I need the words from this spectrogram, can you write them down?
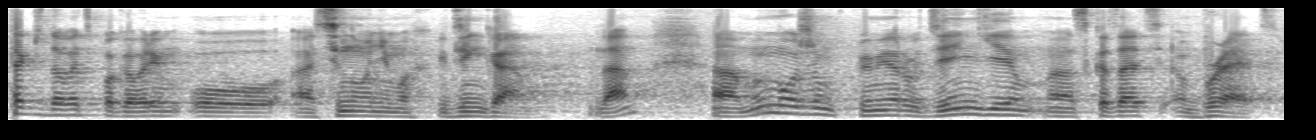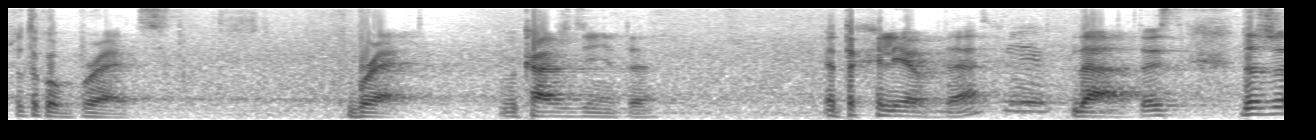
Также давайте поговорим о, синонимах к деньгам, да. А, Мы можем, к примеру, деньги э, сказать bread. Что такое bread? Bread. Вы каждый день это это хлеб, да? Хлеб. Да, то есть даже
